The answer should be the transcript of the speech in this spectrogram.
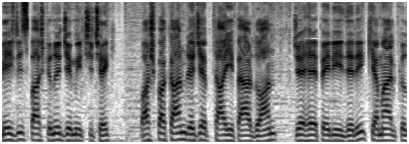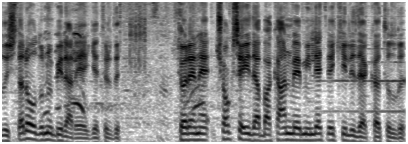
Meclis Başkanı Cemil Çiçek, Başbakan Recep Tayyip Erdoğan, CHP lideri Kemal Kılıçdaroğlu'nu bir araya getirdi. Törene çok sayıda bakan ve milletvekili de katıldı.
